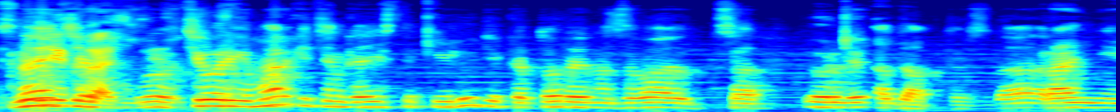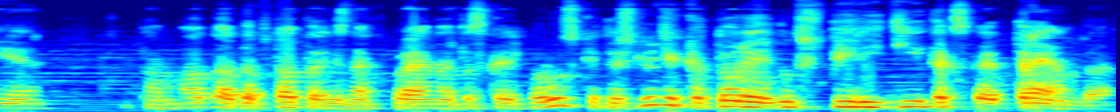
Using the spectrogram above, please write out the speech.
знаете, в теории маркетинга есть такие люди, которые называются early adapters, да, ранние там, адаптатор, не знаю, как правильно это сказать по-русски, то есть люди, которые идут впереди, так сказать, тренда.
